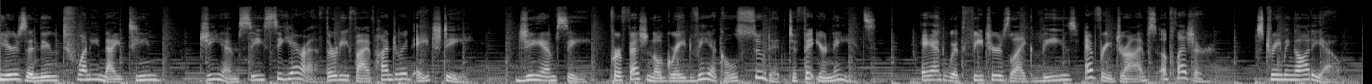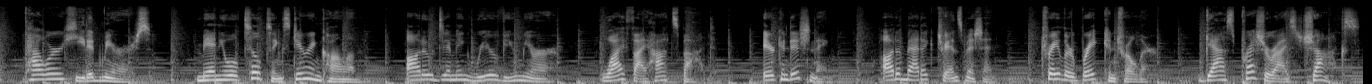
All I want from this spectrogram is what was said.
Here's a new 2019 GMC Sierra 3500 HD. GMC, professional grade vehicles suited to fit your needs. And with features like these, every drive's a pleasure. Streaming audio, power heated mirrors, manual tilting steering column, auto dimming rear view mirror, Wi-Fi hotspot, air conditioning, automatic transmission, trailer brake controller, gas pressurized shocks,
